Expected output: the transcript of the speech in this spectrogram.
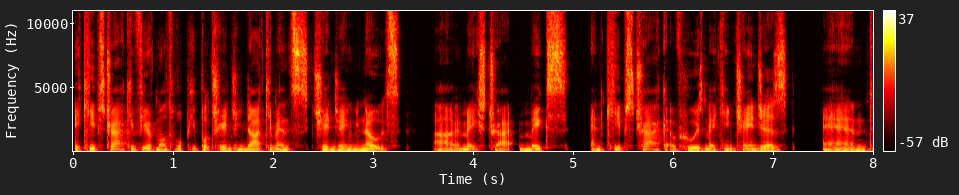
it keeps track if you have multiple people changing documents, changing notes. Um, it makes track makes and keeps track of who is making changes and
